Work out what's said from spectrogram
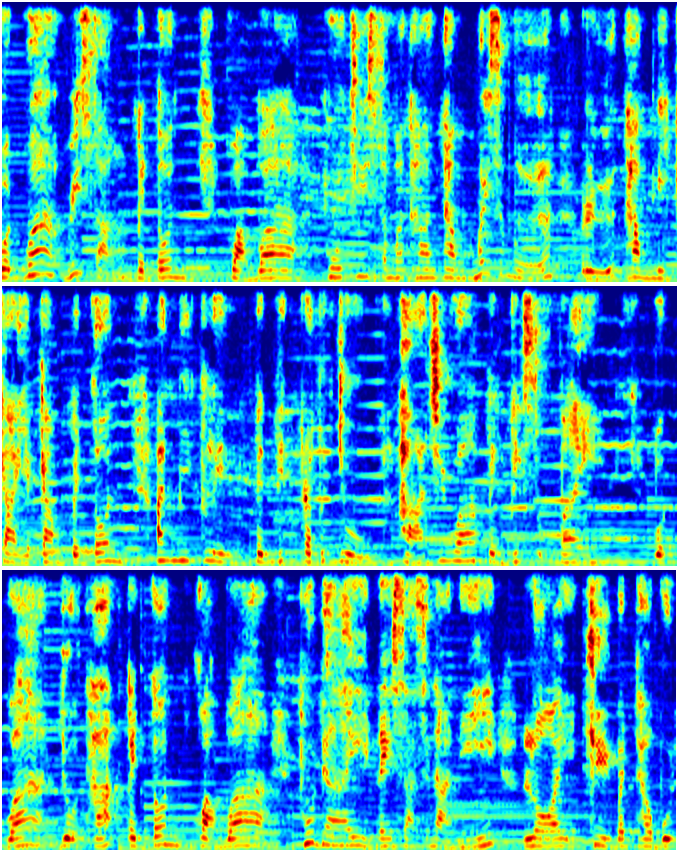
บทว่าวิสังเป็นต้น ความว่าผู้ที่สมทานทำไม่เสมอ หรือทำมีกายกรรมเป็นต้น อันมีกลิ่นเป็นพิษประพฤติอยู่ หาชื่อว่าเป็นภิกษุไม่ บทว่าโยทะเป็นต้นความว่า ผู้ใดในศาสนานี้ ลอยคือบรรเทาบุญ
